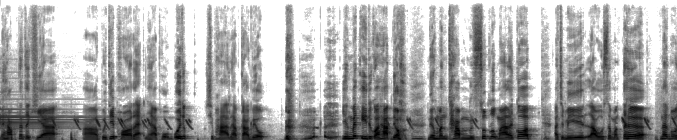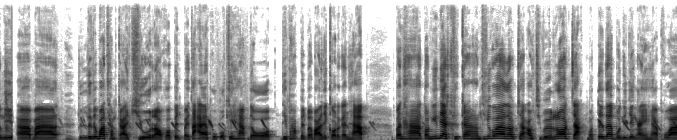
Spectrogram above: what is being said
นะครับน่าจะเคลียร์พื้นที่พอแล้วนะครับผมอุ้ยชิบหายนะครับกาเบลยังไม่ตีดีกว่าครับเดี๋ยวเดี๋ยวมันทำสุดลงมาแล้วก็อาจจะมีเหล่าสมอนเตอร์นั่นบนนี้อ่ามาเรียกได้ว่าทำการคิวเราก็เป็นไปได้ครับผมโอเคครับเดี๋ยวที่พักเป็นประมาณนี้ก่อนแล้วกันครับ ปัญหาตอนนี้เนี่ยคือการที่ว่าเราจะเอาชีวิตรอดจากมอนเตอร์ได้บนนี้ยังไงครับเพราะว่า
